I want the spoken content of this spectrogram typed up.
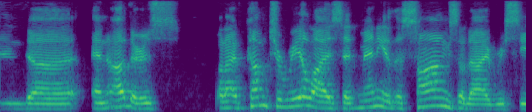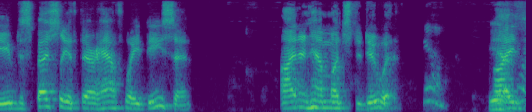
And uh, and others. But I've come to realize that many of the songs that I received, especially if they're halfway decent, I didn't have much to do with. Yeah. Yes. I,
